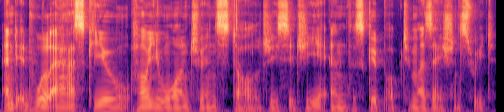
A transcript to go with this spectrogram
and it will ask you how you want to install GCG and the SCIP optimization suite.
